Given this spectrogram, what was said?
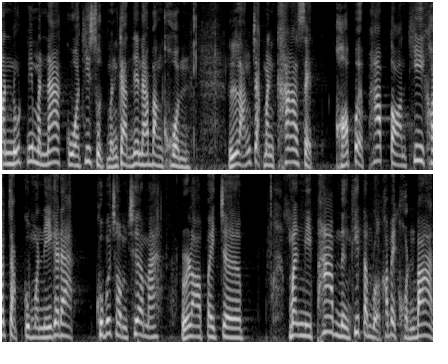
มนุษย์นี่มันน่ากลัวที่สุดเหมือนกันเนี่ยนะบางคน หลังจากมันฆ่าเสร็จ ขอเปิดภาพตอนที่เขาจับกลุ่มวันนี้ก็ได้ คุณผู้ชมเชื่อไหมเราไปเจอมันมีภาพหนึ่งที่ตำรวจเข้าไปค้นบ้าน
